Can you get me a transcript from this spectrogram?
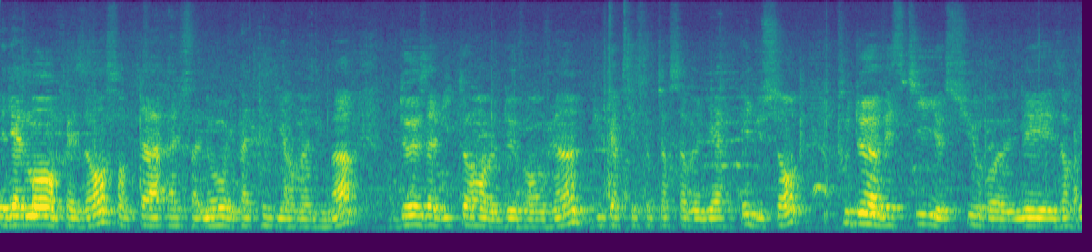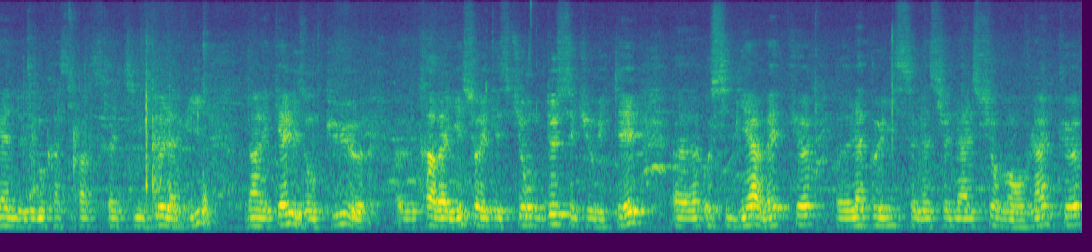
Également en présence, Santa Alfano et Patrick Guillermin-Dumas, deux habitants de Vanvelin, du quartier Sauveteur-Cervelière et du centre, tous deux investis sur les organes de démocratie participative de la ville, dans lesquels ils ont pu euh, travailler sur les questions de sécurité, aussi bien avec la police nationale sur Vanvelin que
